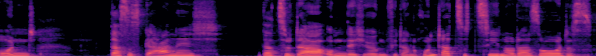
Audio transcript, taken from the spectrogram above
Und das ist gar nicht dazu da, um dich irgendwie dann runterzuziehen oder so. Das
